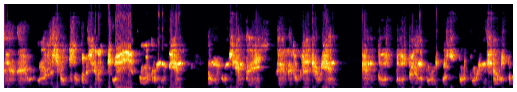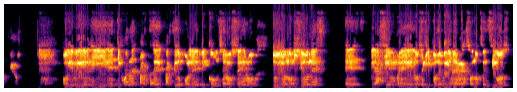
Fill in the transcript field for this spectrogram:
eh, de una lesión, pues apareciera Joy y trabaja muy bien, está muy consciente de, de lo que ha hecho bien bien, todos, todos peleando por los puestos, por, por iniciar los partidos. Oye, Miguel, y de Tijuana el, part el partido polémico, un 0-0, tuvieron opciones. Eh, ya siempre los equipos de Miguel Herrera son ofensivos,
